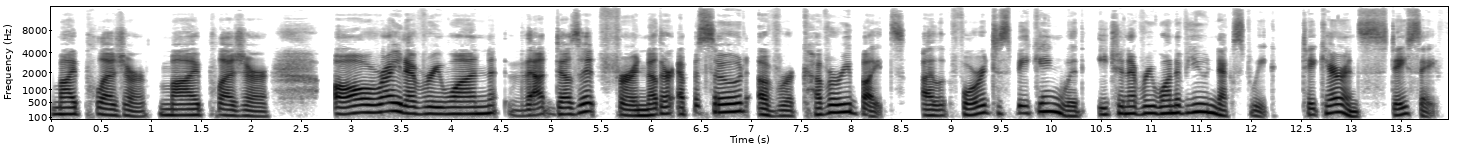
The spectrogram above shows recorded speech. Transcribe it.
my pleasure my pleasure all right, everyone. That does it for another episode of Recovery Bites. I look forward to speaking with each and every one of you next week. Take care and stay safe.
